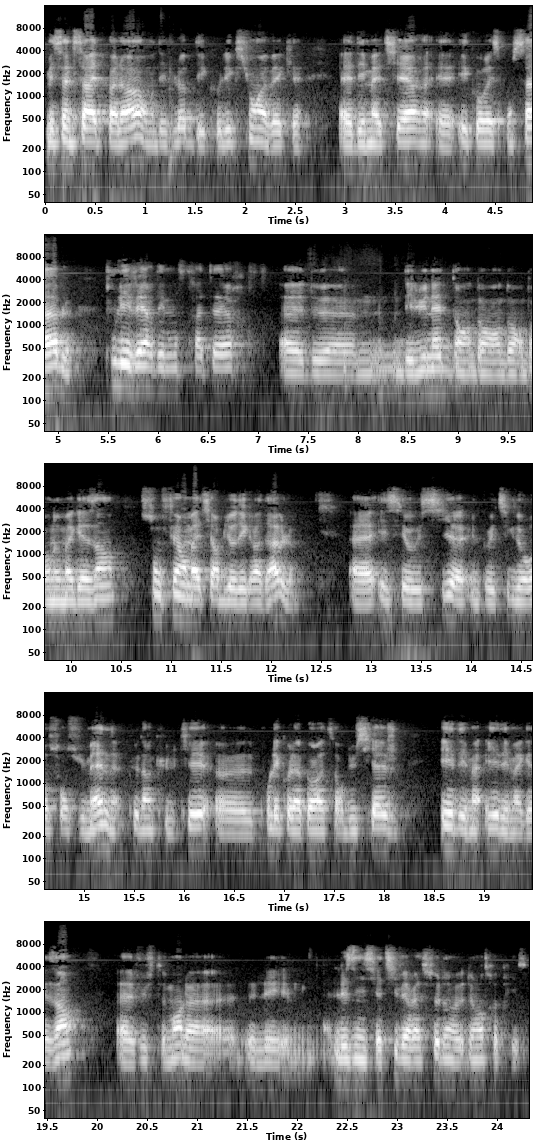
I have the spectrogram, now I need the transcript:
Mais ça ne s'arrête pas là. On développe des collections avec euh, des matières euh, éco-responsables. Tous les verres démonstrateurs euh, de, des lunettes dans, nos magasins sont faits en matière biodégradable. et c'est aussi une politique de ressources humaines que d'inculquer pour les collaborateurs du siège et des magasins justement les, les, initiatives RSE de l'entreprise.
